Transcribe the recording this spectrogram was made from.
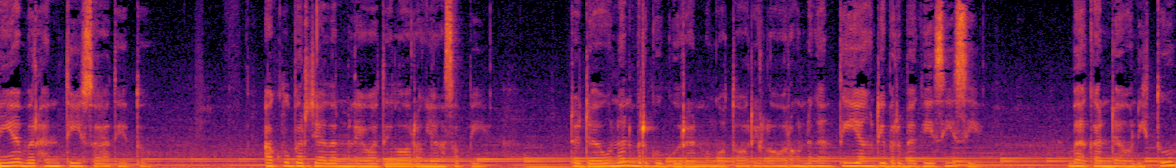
Dunia berhenti saat itu. Aku berjalan melewati lorong yang sepi. Dedaunan berguguran mengotori lorong dengan tiang di berbagai sisi. Bahkan daun itu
